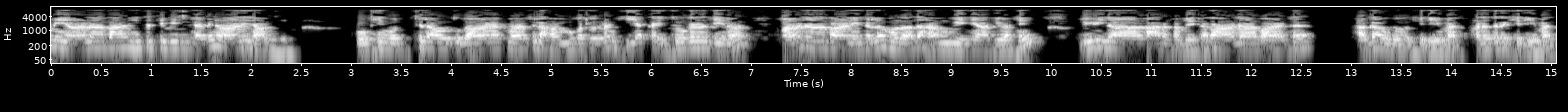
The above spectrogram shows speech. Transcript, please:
මේ ආනාපාන හිත තිබින්න ලැබෙන ආනිසංසය. ඕකෙන් ඔච්චර අවුරුදු ගාණක් මාසෙලා හම්බ කරලා නම් කීයක් ඉතුරු කරලා තියෙනවා ආනාපානය කරලා මොනවද හම්බ වෙන්නේ ආදි වශයෙන් විවිධාකාර කමේතර ආනාපානට අගෞරව කිරීමත් අනතර කිරීමත්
